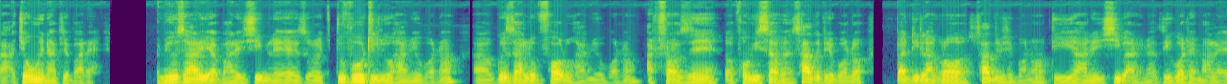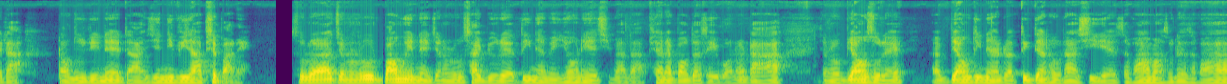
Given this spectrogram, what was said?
ဒါအကျုံးဝင်တာဖြစ်ပါတယ်အမျိုးအစားတွေကဘာတွေရှိမလဲဆိုတော့240လိုဟာမျိုးပေါ့နော်အာ Quizalofor လိုဟာမျိုးပေါ့နော် Atrazin Formycin စသဖြင့်ပေါ့နော် Pentilaclor စသဖြင့်ပေါ့နော်ဒီဟာတွေရှိပါတယ်ခင်ဗျဈေးကွက်ထဲမှာလည်းဒါတောင်သူတွေနဲ့ဒါယင်းနီးပြီးသားဖြစ်ပါတယ် ဆိုတော့ကျွန်တော်တို့ပေါင်းဝင်နဲ့ကျွန်တော်တို့စိုက်ပျိုးတဲ့အသီးနှံတွေရောနေတဲ့အချိန်မှာဒါဖြန်းတဲ့ပေါင်းသက်စေးပေါ့နော်ဒါကကျွန်တော်ပြောင်းဆိုလဲပြောင်းသီးနှံအတွက်တိတန်းထုတ်တာရှိတယ်စပားမှာဆိုလဲစပား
